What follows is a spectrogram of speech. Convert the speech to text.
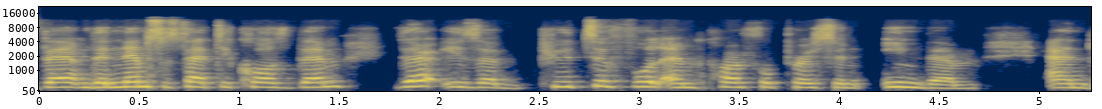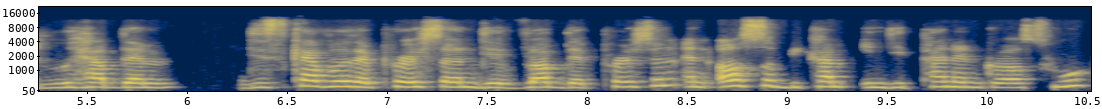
them, the name society calls them, there is a beautiful and powerful person in them. And we help them discover the person, develop the person, and also become independent girls who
